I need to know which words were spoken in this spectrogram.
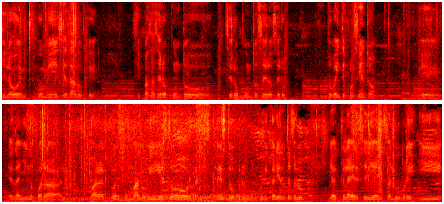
Y la OMS ha dado que si pasa 0.0020% eh, es dañino para el, para el cuerpo humano y esto, esto perjudicaría nuestra salud ya que la aire sería insalubre y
